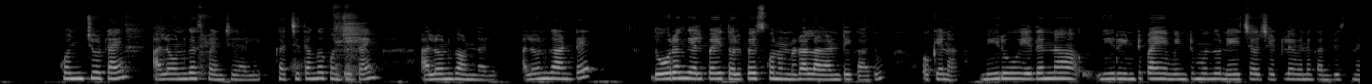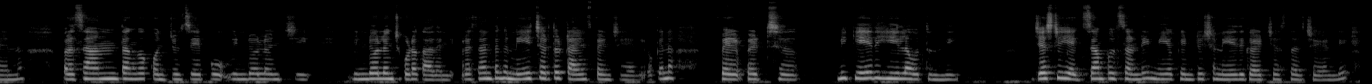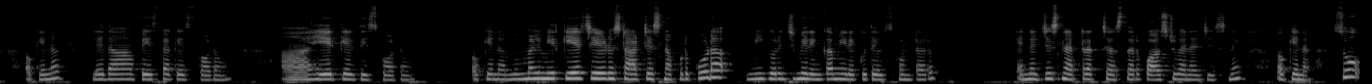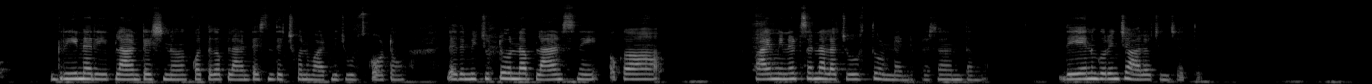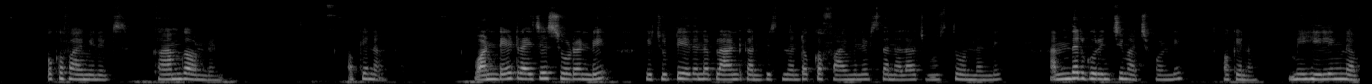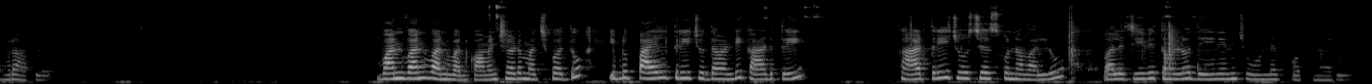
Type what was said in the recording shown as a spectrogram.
కొంచెం టైం అలోన్‌గా స్పెండ్ చేయాలి. ఖచ్చితంగా కొంచెం టైం అలోన్‌గా ఉండాలి. అలోన్‌గా అంటే దూరంగా వెళ్ళిపోయి తొలిపేసుకొని ఉండడాలు అలాంటివి కాదు. ఓకేనా? మీరు ఏదన్నా మీరు ఇంటిపై ఇంటి ముందు నేచర్, చెట్లు ఏమైనా కనిపిస్తున్నాయన్నా ప్రశాంతంగా కొంచెం సేపు విండోలోంచి విండోలోంచి కూడా కాదండి. ప్రశాంతంగా నేచర్‌తో టైం స్పెండ్ చేయాలి. ఓకేనా? పె పెట్స్ ఏది హీల్ అవుతుంది. జస్ట్ ఈ ఎగ్జాంపుల్స్ అండి. మీ యొక్క ఇంట్యూషన్ ఏది గైడ్ చేస్తే అది చేయండి. ఓకేనా? లేదా ఫేస్ ప్యాక్ వేసుకోవడం హెయిర్ కేర్ తీసుకోవడం ఓకేనా? మిమ్మల్ని మీరు కేర్ చేయడం స్టార్ట్ చేసినప్పుడు కూడా మీ గురించి మీరు ఇంకా మీరు ఎక్కువ తెలుసుకుంటారు. ఎనర్జీస్‌ని అట్రాక్ట్ చేస్తారు. పాజిటివ్ ఎనర్జీస్‌ని. ఓకేనా? సో, గ్రీనరీ, ప్లాంటేషన్ కొత్తగా ప్లాంటేషన్ తెచ్చుకొని వాటిని చూసుకోవటం. లేదా మీ చుట్టూ ఉన్న ప్లాంట్స్‌ని ఒక ఫైవ్ మినిట్స్ అని అలా చూస్తూ ఉండండి ప్రశాంతంగా. దేని గురించి ఆలోచించద్దు ఒక ఫైవ్ మినిట్స్ కామ్‌గా ఉండండి. ఓకేనా? వన్ డే ట్రై చేసి చూడండి. మీ చుట్టూ ఏదైనా ప్లాంట్ కనిపిస్తుందంటే ఒక ఫైవ్ మినిట్స్ దాన్ని అలా చూస్తూ ఉండండి. అందరి గురించి మర్చిపోండి. ఓకేనా? మీ హీలింగ్‌ని ఎవ్వరు ఆపలేరు. 1111 కామెంట్ చేయడం మర్చిపోద్దు ఇప్పుడు పైల్ త్రీ చూద్దామండి. Card three card three choose చేసుకున్న వాళ్ళు వాళ్ళ జీవితంలో దేనిని చూడలేకపోతున్నారు.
